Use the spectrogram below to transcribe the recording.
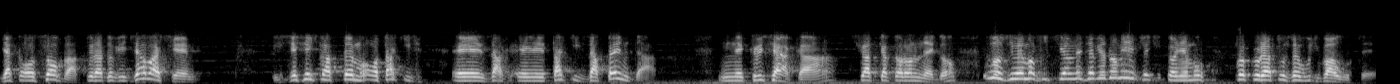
jako osoba, która dowiedziała się 10 lat temu o takich, e, za, e, takich zapędach Krysiaka, świadka koronnego, złożyłem oficjalne zawiadomienie przeciwko niemu w prokuraturze Łódź Bałuty.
